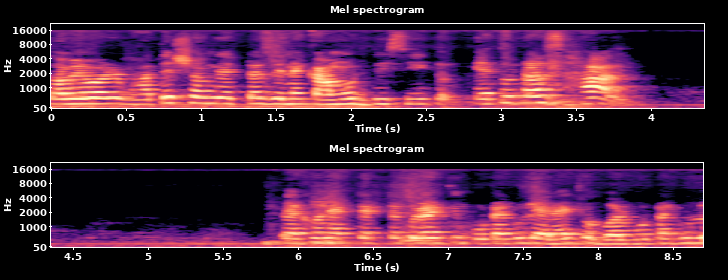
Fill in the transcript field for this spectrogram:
তবে এবার ভাতের সঙ্গে একটা জেনে কামড় দিছি, তো এতটা ঝাল। এখন একটা একটা করে আর কি বোটাগুলো এড়াই থবো। আর বোটাগুলো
